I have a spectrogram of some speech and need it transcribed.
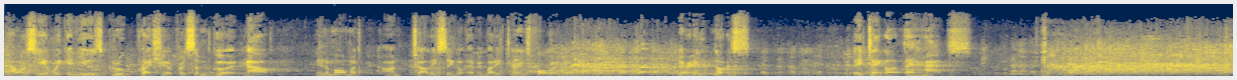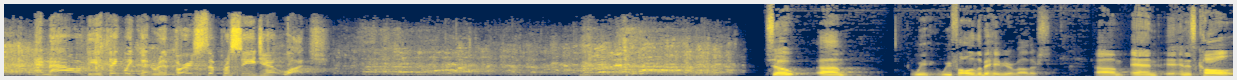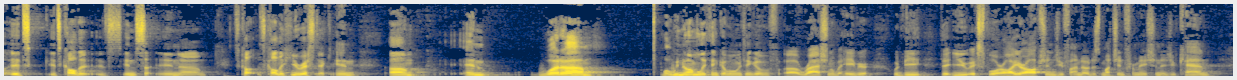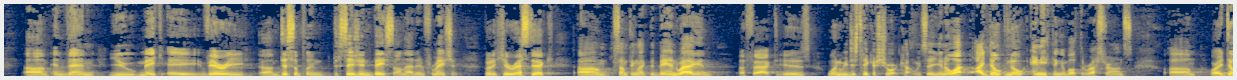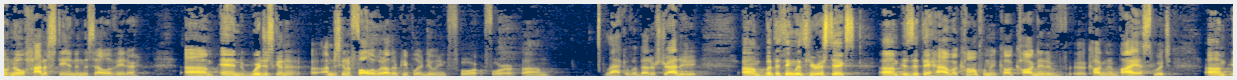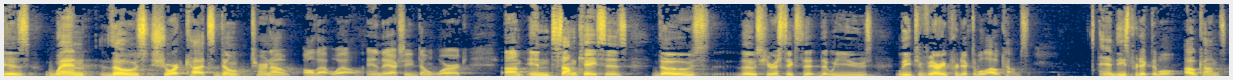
Now we'll see if we can use group pressure for some good. Now, in a moment, on Charlie's signal, everybody turns forward. Notice, they take off their hats. And now, do you think we could reverse the procedure? Watch. So um, we, we follow the behavior of others. Um, and, and it's called, it's, it's called, it's in, in um, it's called, it's called a heuristic. And, um, and what, um, what we normally think of when we think of uh, rational behavior would be that you explore all your options, you find out as much information as you can, um, and then you make a very um, disciplined decision based on that information. But a heuristic, um, something like the bandwagon effect, is when we just take a shortcut. We say, you know what, I don't know anything about the restaurants, um, or I don't know how to stand in this elevator. Um, and we're just gonna, I'm just gonna follow what other people are doing for, for um, lack of a better strategy. Um, but the thing with heuristics um, is that they have a complement called cognitive, uh, cognitive bias, which um, is when those shortcuts don't turn out all that well and they actually don't work. Um, in some cases, those, those heuristics that, that we use lead to very predictable outcomes. And these predictable outcomes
